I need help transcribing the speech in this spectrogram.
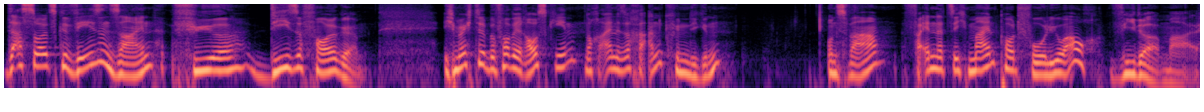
das soll es gewesen sein für diese Folge. Ich möchte, bevor wir rausgehen, noch eine Sache ankündigen. Und zwar verändert sich mein Portfolio auch wieder mal.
